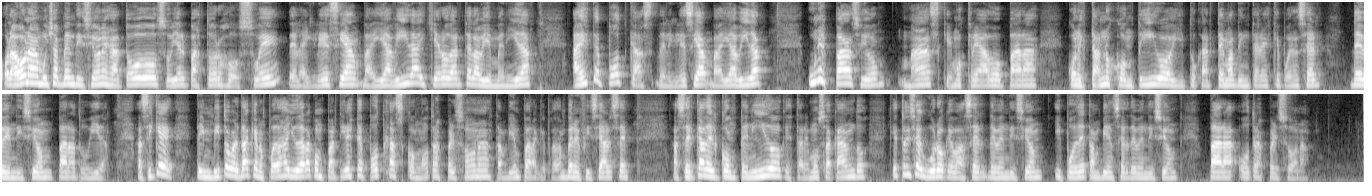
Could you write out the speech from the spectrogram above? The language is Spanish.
Hola, hola, muchas bendiciones a todos. Soy el pastor Josué de la iglesia Bahía Vida y quiero darte la bienvenida a este podcast de la iglesia Bahía Vida, un espacio más que hemos creado para conectarnos contigo y tocar temas de interés que pueden ser de bendición para tu vida. Así que te invito, ¿verdad?, que nos puedas ayudar a compartir este podcast con otras personas también para que puedan beneficiarse acerca del contenido que estaremos sacando, que estoy seguro que va a ser de bendición y puede también ser de bendición para otras personas.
